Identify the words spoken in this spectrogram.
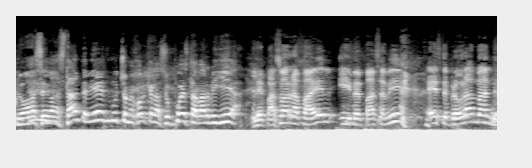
Lo hace bastante bien, mucho mejor que la supuesta Barbie guía. Le pasó a Rafael y me pasa a mí. Este programa no,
